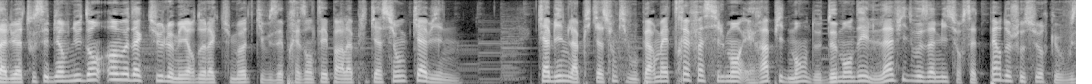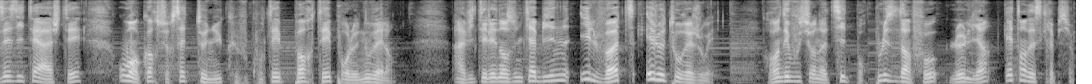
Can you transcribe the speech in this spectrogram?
Salut à tous et bienvenue dans En mode actu, le meilleur de l'actu mode qui vous est présenté par l'application Cabine. Cabine, l'application qui vous permet très facilement et rapidement de demander l'avis de vos amis sur cette paire de chaussures que vous hésitez à acheter ou encore sur cette tenue que vous comptez porter pour le nouvel an. Invitez-les dans une cabine, ils votent et le tour est joué. Rendez-vous sur notre site pour plus d'infos, le lien est en description.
